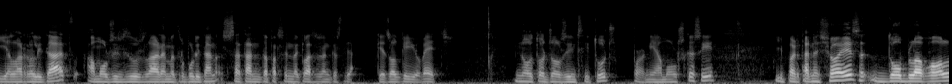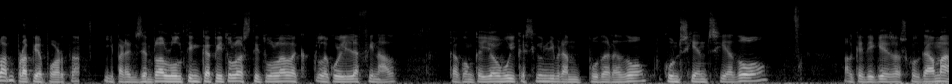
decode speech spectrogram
i a la realitat, a molts instituts de l'àrea metropolitana, 70% de classes en castellà, que és el que jo veig. No tots els instituts, però n'hi ha molts que sí. I per tant això és doble gol en pròpia porta. I per exemple l'últim capítol es titula la, la corilla final, que com que jo vull que sigui un llibre empoderador, conscienciador, el que dic és, escolteu, home,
